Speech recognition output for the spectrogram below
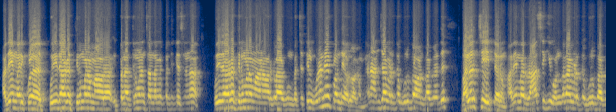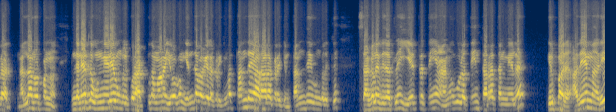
அதே மாதிரி கு- புதிதாக திருமணம் ஆகிற இப்ப நான் திருமணம் சார்ந்த அமைப்பை பத்தி பேசுனேன்னா புதிதாக திருமணமானவர்களாகும் பட்சத்தில் உடனே குழந்தை உருவாகும். ஏன்னா அஞ்சாம் இடத்தை குரு பகவான் பாக்குறது வளர்ச்சியை தரும். அதே மாதிரி ராசிக்கு ஒன்பதாம் இடத்தை குரு பாக்குறாரு நல்லா நோட் பண்ணும் இந்த நேரத்துல உண்மையிலேயே உங்களுக்கு ஒரு அற்புதமான யோகம் எந்த வகையில கிடைக்குமோ தந்தையாரால கிடைக்கும். தந்தை உங்களுக்கு சகல விதத்திலையும் ஏற்றத்தையும் அனுகூலத்தையும் தர தன்மையில இருப்பாரு. அதே மாதிரி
